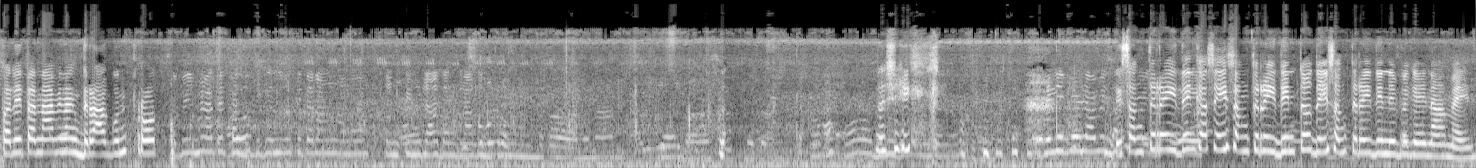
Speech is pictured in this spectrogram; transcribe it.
Palitan namin ng dragon fruit. Sabihin mo natin, pag bigyan na kita ng ano, ng tinuladang dragon fruit. Na-shake. Deliver namin. Isang tray din kasi isang tray din to. De, isang tray din ibigay namin.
